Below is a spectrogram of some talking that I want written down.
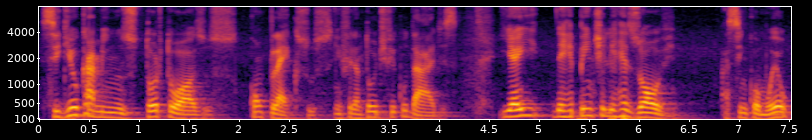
seguiu caminhos tortuosos, complexos, enfrentou dificuldades. E aí, de repente, ele resolve, assim como eu,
